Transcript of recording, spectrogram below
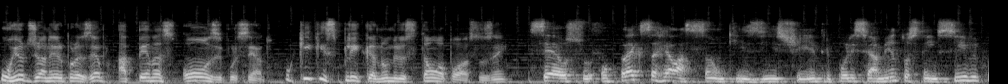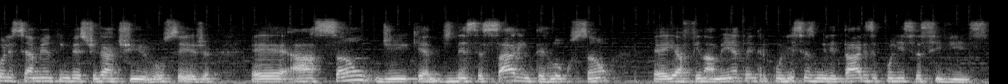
o Rio de Janeiro, por exemplo, apenas 11%. O que que explica números tão opostos, hein? Celso, a complexa relação que existe entre policiamento ostensivo e policiamento investigativo, ou seja, é, a ação de que é de necessária interlocução é, e afinamento entre polícias militares e polícias civis.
